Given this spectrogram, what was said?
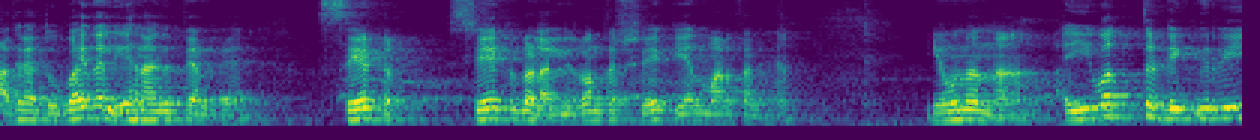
ಆದರೆ ದುಬೈದಲ್ಲಿ ಏನಾಗುತ್ತೆ ಅಂದರೆ ಸೇಟ್ ಶೇಕ್ಗಳು ಅಲ್ಲಿರುವಂಥ ಶೇಕ್ ಏನು ಮಾಡ್ತಾನೆ? ಇವನನ್ನು ಐವತ್ತು ಡಿಗ್ರಿ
